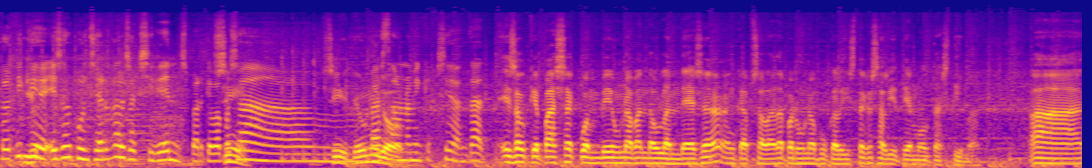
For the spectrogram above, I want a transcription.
Tot i I- que és el concert dels accidents, perquè va Sí. passar... Sí, va Déu-n'hi-do. estar una mica accidentat. És el que passa quan ve una banda holandesa encapçalada per una vocalista que se li té molta estima. Uh,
